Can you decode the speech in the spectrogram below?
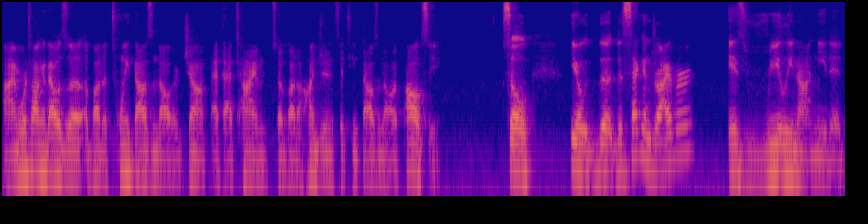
And we're talking that was a, about a twenty thousand dollar jump at that time to about a hundred and fifteen thousand dollar policy. So, you know, the the second driver is really not needed,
